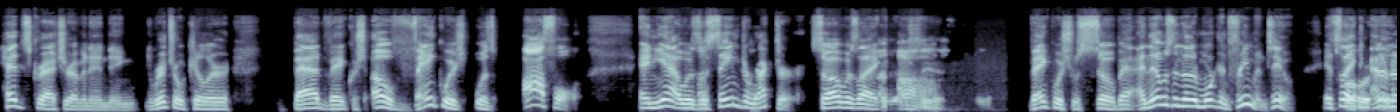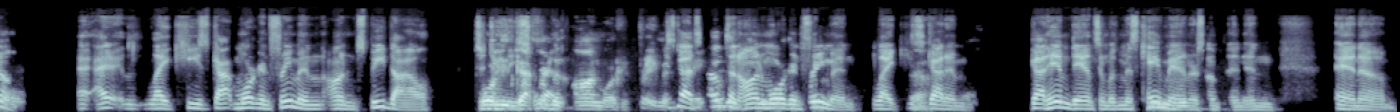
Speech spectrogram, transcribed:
head scratcher of an ending, The Ritual Killer, Bad Vanquish. Oh, Vanquish was awful. And yeah, it was the same director. So I was like, I've never seen oh. Vanquish was so bad. And that was another Morgan Freeman too. It's like, Oh, I don't know. I, I like he's got Morgan Freeman on speed dial to Or do he's got something on Morgan Freeman. He's got something on. Morgan Freeman. Like he's Yeah. got him got him dancing with Miss Caveman Mhm. or something. And and um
